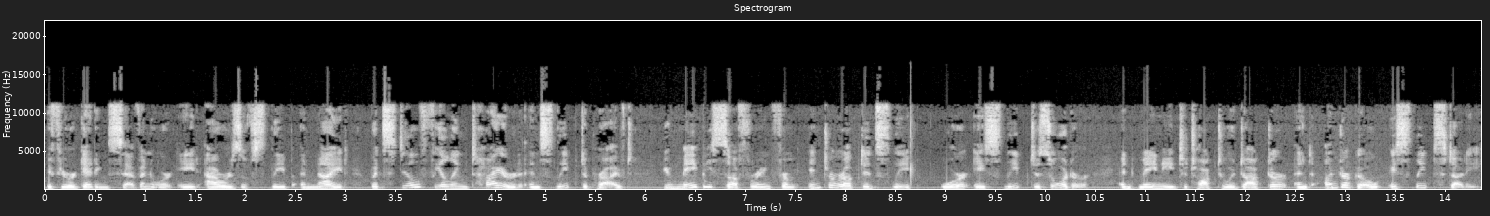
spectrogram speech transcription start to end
If you're getting seven or eight hours of sleep a night, but still feeling tired and sleep deprived, you may be suffering from interrupted sleep or a sleep disorder and may need to talk to a doctor and undergo a sleep study.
